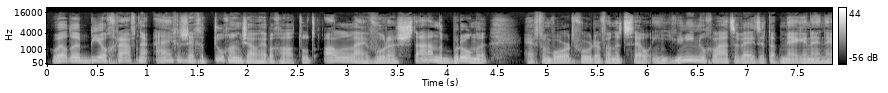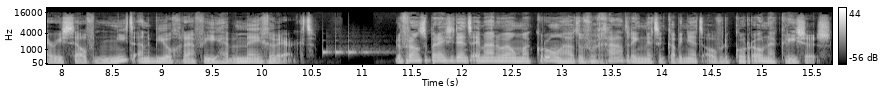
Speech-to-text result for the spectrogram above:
Hoewel de biograaf naar eigen zeggen toegang zou hebben gehad tot allerlei vooraanstaande bronnen, heeft een woordvoerder van het stel in juni nog laten weten dat Meghan en Harry zelf niet aan de biografie hebben meegewerkt. De Franse president Emmanuel Macron houdt een vergadering met zijn kabinet over de coronacrisis.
